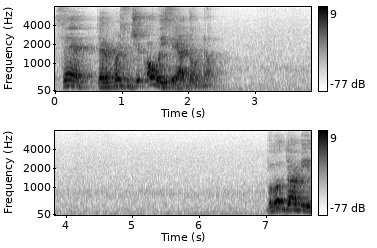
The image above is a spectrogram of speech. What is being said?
said that a person should always say, I don't know. ולא דמי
